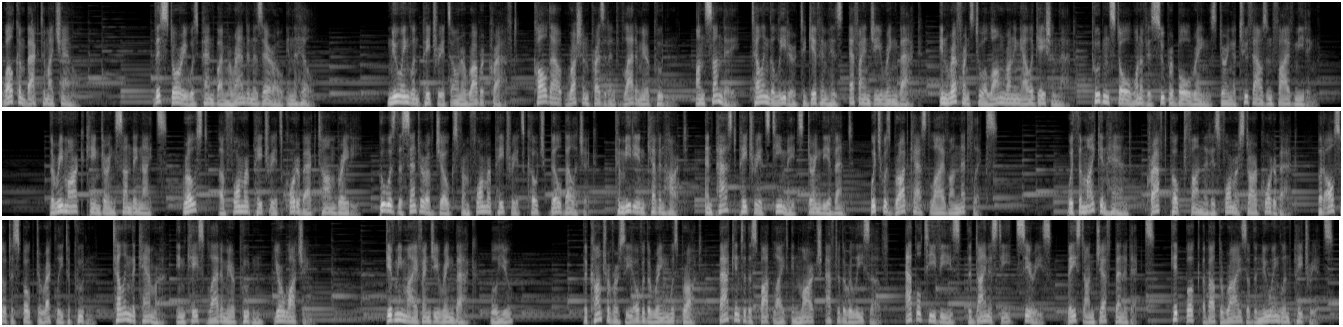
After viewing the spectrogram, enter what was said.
Welcome back to my channel. This story was penned by Miranda Nazzaro in The Hill. New England Patriots owner Robert Kraft called out Russian President Vladimir Putin on Sunday, telling the leader to give him his FING ring back, in reference to a long-running allegation that Putin stole one of his Super Bowl rings during a 2005 meeting. The remark came during Sunday night's roast of former Patriots quarterback Tom Brady, who was the center of jokes from former Patriots coach Bill Belichick, comedian Kevin Hart, and past Patriots teammates during the event which was broadcast live on Netflix. With the mic in hand, Kraft poked fun at his former star quarterback, but also to spoke directly to Putin, telling the camera, in case Vladimir Putin, you're watching. Give me my FNG ring back, will you? The controversy over the ring was brought back into the spotlight in March after the release of Apple TV's The Dynasty series, based on Jeff Benedict's hit book about the rise of the New England Patriots.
